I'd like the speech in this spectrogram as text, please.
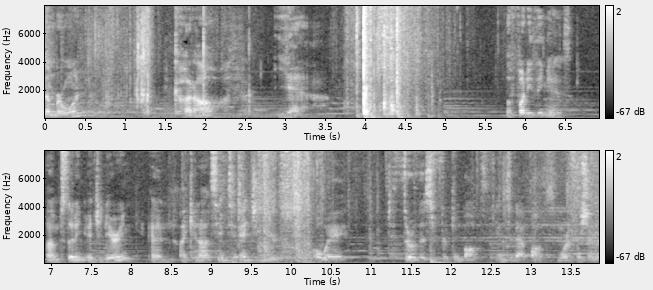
Number one, cut off. Yeah. The funny thing is, I'm studying engineering and I cannot seem to engineer a way to throw this freaking box into that box more efficiently.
